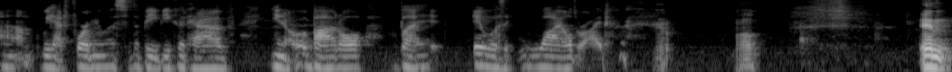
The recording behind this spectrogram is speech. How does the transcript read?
Um, we had formula so the baby could have, you know, a bottle, but it was a wild ride. Yeah. Well, and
